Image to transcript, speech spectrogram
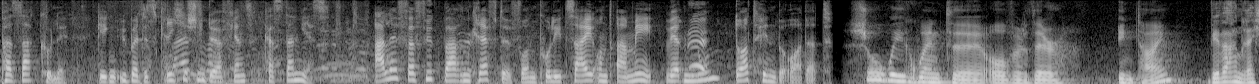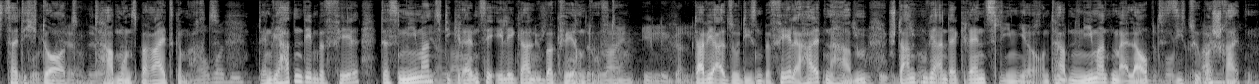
Pasakule gegenüber des griechischen Dörfchens Kastanyes. Alle verfügbaren Kräfte von Polizei und Armee werden nun dorthin beordert. So we went uh, over there in time. Wir waren rechtzeitig dort und haben uns bereit gemacht, denn wir hatten den Befehl, dass niemand die Grenze illegal überqueren durfte. Da wir also diesen Befehl erhalten haben, standen wir an der Grenzlinie und haben niemandem erlaubt, sie zu überschreiten.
